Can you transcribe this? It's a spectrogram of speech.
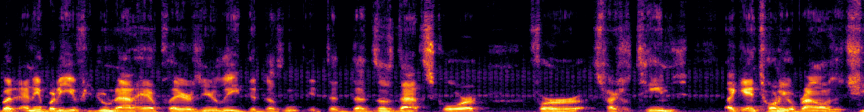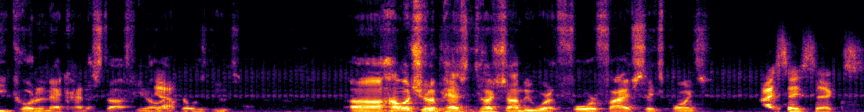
but anybody if you do not have players in your league that doesn't it, that, does not score for special teams, like Antonio Brown was a cheat code and that kind of stuff, you know, Yeah. like those dudes. Uh, how much should a passing touchdown be worth? Four, five, six points? I say six.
